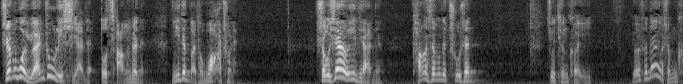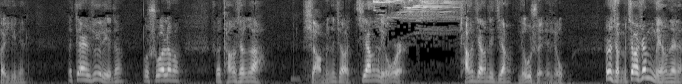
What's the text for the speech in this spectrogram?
只不过原著里写的都藏着呢，你得把它挖出来。首先有一点呢，唐僧的出身就挺可疑。有人说那有什么可疑的呢？那电视剧里头不说了吗？说唐僧啊，小名叫江流儿，长江的江，流水的流。说怎么叫这么名字呢？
